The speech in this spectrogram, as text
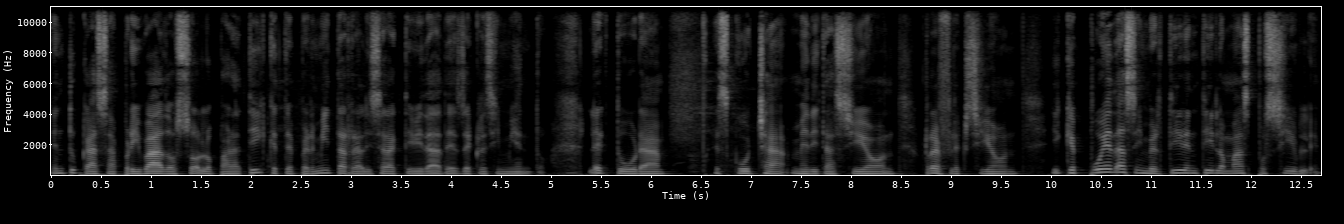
en tu casa privado solo para ti que te permita realizar actividades de crecimiento, lectura, escucha, meditación, reflexión, y que puedas invertir en ti lo más posible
